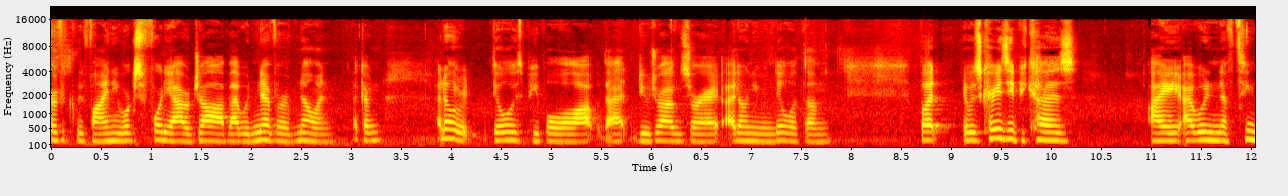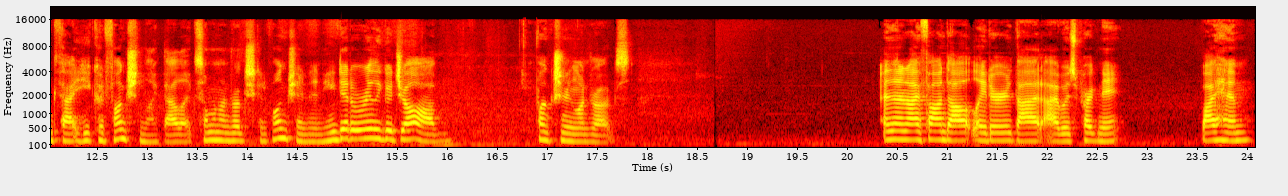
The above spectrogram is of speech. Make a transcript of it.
perfectly fine. He works a 40 hour job. I would never have known. Like, I'm, I don't deal with people a lot that do drugs or I, I don't even deal with them. But it was crazy because I, I wouldn't have think that he could function like that. Like someone on drugs could function, and he did a really good job functioning on drugs. And then I found out later that I was pregnant by him.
